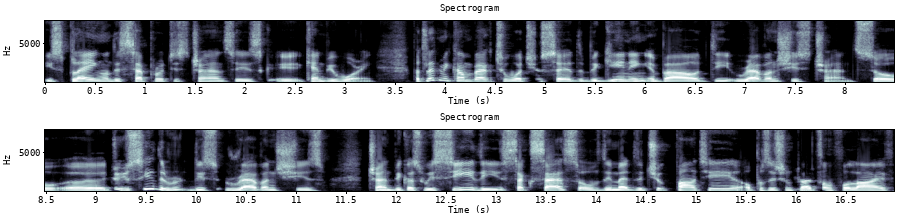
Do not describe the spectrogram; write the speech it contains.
is playing on the separatist trends, is can be worrying. But let me come back to what you said at the beginning about the revanchist trend. So, uh, do you see the, this revanchism? trend because we see the success of the Medvedchuk party, opposition platform for life.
